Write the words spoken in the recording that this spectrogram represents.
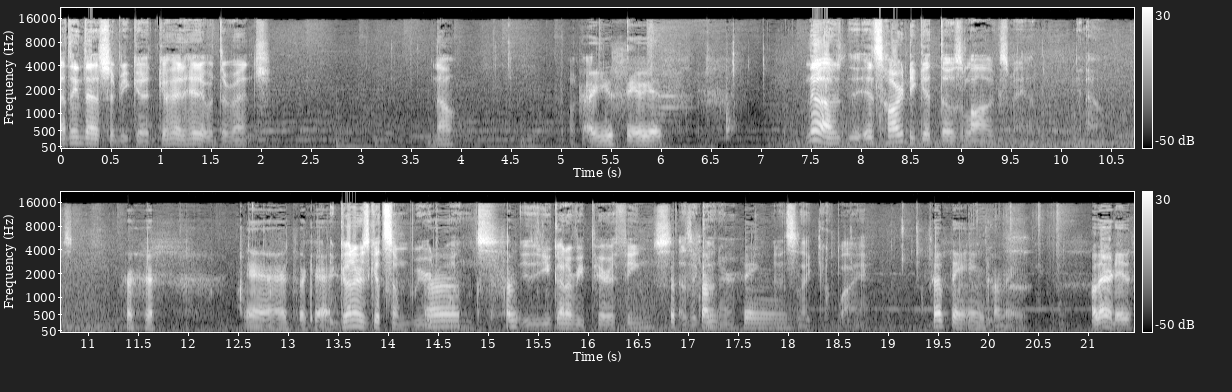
I think that should be good. Go ahead, hit it with the wrench. No? Okay. Are you serious? No, it's hard to get those logs, man. You know, yeah, it's okay. gunners get some weird Uh, ones. some- You- gotta repair things as a gunner. it's like, why? Something incoming. Oh, there it is.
